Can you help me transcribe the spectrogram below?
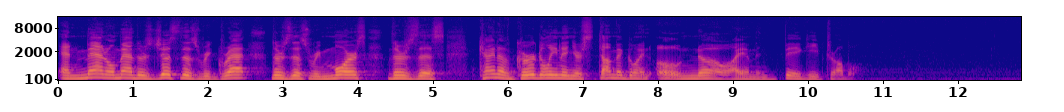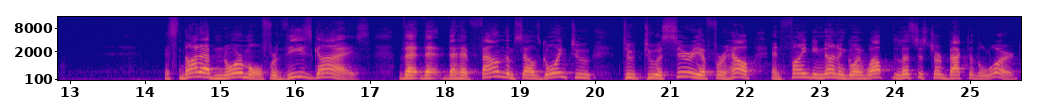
and man, oh man, there's just this regret, there's this remorse, there's this kind of gurgling in your stomach going, oh no, I am in big heap trouble. It's not abnormal for these guys that, that, that have found themselves going to, to, to Assyria for help and finding none and going, well, let's just turn back to the Lord.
